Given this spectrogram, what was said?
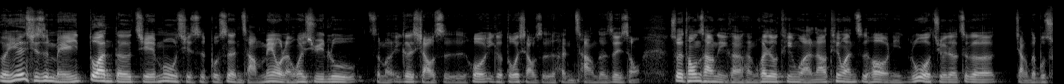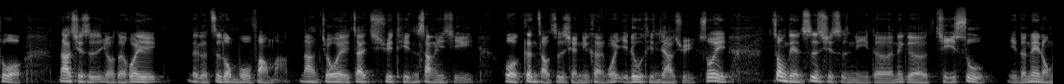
对，因为其实每一段的节目其实不是很长，没有人会去录什么一个小时或一个多小时很长的这种，所以通常你可能很快就听完，然后听完之后，你如果觉得这个讲的不错，那其实有的会那个自动播放嘛，那就会再去听上一集或更早之前，你可能会一路听下去。所以重点是，其实你的那个集数，你的内容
